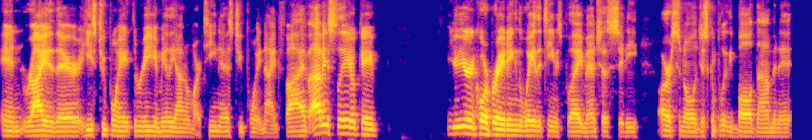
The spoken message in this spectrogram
and Raya. There, he's two point eight three. Emiliano Martinez two point nine five. Obviously, okay, you're incorporating the way the teams play. Manchester City Arsenal just completely ball dominant,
